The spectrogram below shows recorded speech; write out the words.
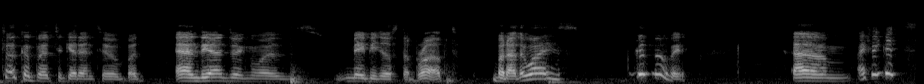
Took a bit to get into, but and the ending was maybe just abrupt, but otherwise, good movie. Um, I think it's.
